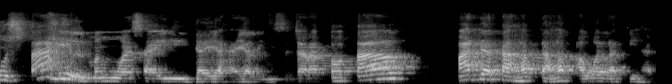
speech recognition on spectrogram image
mustahil menguasai daya khayal ini secara total pada tahap-tahap awal latihan.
